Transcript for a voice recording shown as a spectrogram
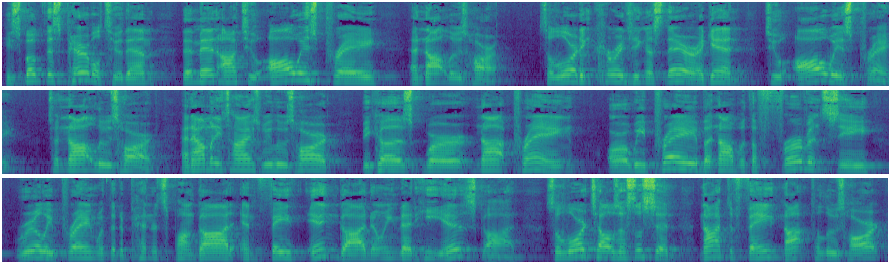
He spoke this parable to them that men ought to always pray and not lose heart. So, Lord, encouraging us there again to always pray, to not lose heart. And how many times we lose heart because we're not praying, or we pray but not with a fervency, really praying with the dependence upon God and faith in God, knowing that He is God. So the Lord tells us, listen, not to faint, not to lose heart,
